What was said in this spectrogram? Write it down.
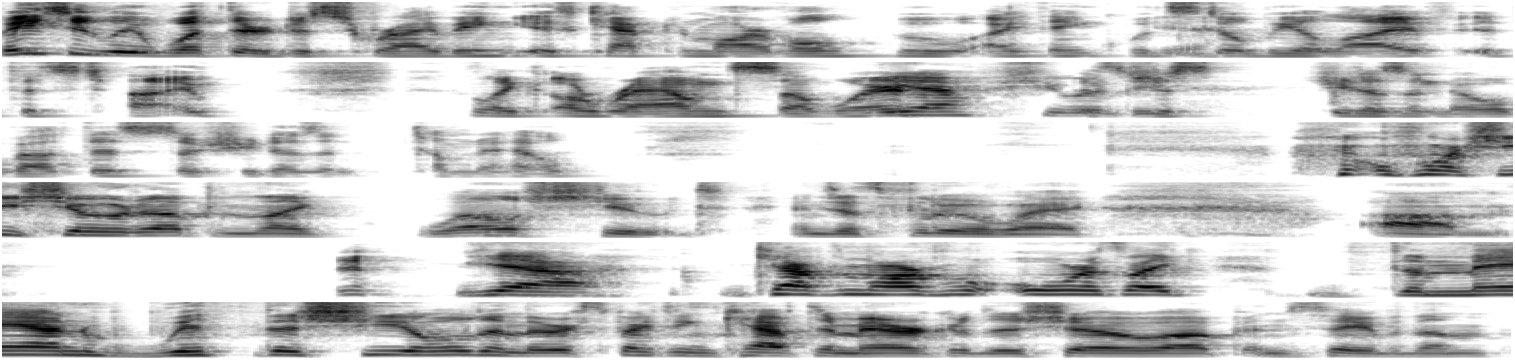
basically what they're describing is Captain Marvel, who I think would Yeah. still be alive at this time, like around somewhere. Yeah, she would It's be. just she doesn't know about this, so she doesn't come to help. or she showed up and like, well, shoot, and just flew away. Um, Yeah. yeah, Captain Marvel, or it's like the man with the shield, and they're expecting Captain America to show up and save them,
